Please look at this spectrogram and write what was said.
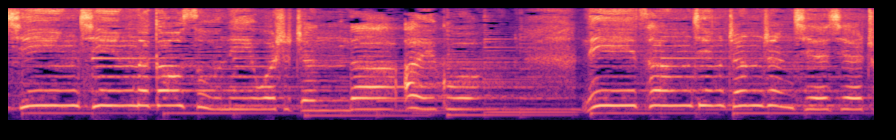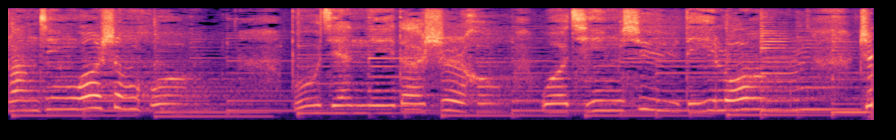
轻轻地告诉你，我是真的爱过。你曾经真真切切闯进我生活，不见你的时候，我情绪低落。只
